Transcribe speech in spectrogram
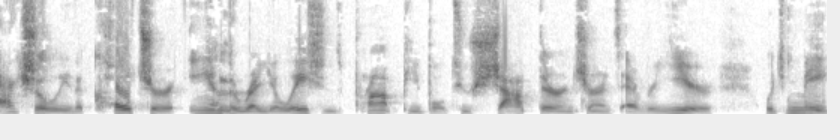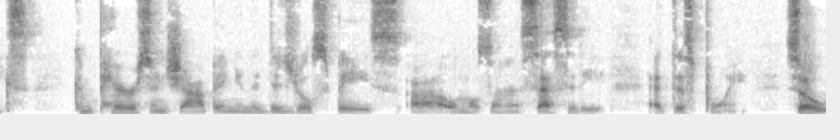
actually, the culture and the regulations prompt people to shop their insurance every year, which makes comparison shopping in the digital space uh, almost a necessity at this point. So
